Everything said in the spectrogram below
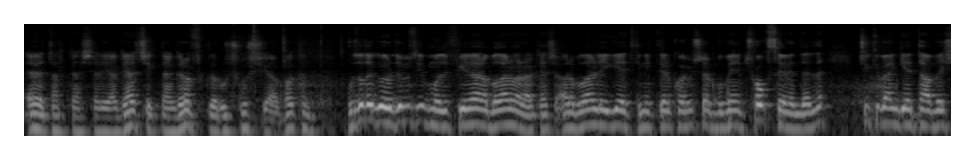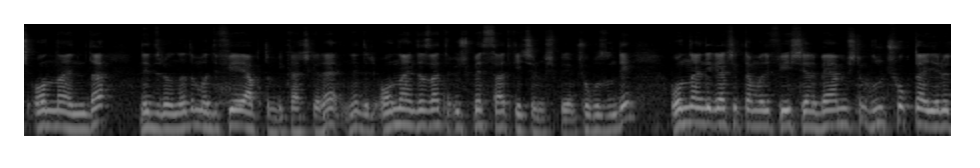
Evet arkadaşlar ya gerçekten grafikler uçmuş ya. Bakın burada da gördüğümüz gibi modifiyeli arabalar var arkadaşlar. Arabalarla ilgili etkinlikleri koymuşlar. Bu beni çok sevindirdi. Çünkü ben GTA 5 online'da nedir onun adı modifiye yaptım birkaç kere. Nedir? Online'da zaten 3-5 saat geçirmiş benim. Çok uzun değil. Online'da gerçekten modifiye işlerini beğenmiştim. Bunu çok daha ileri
